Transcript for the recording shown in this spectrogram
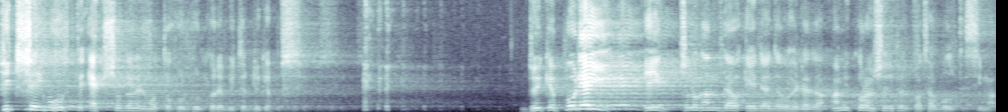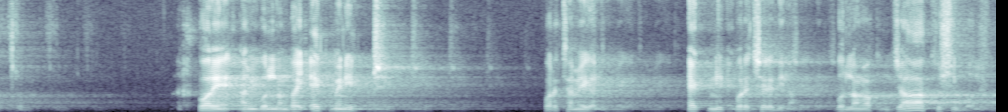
ঠিক সেই মুহূর্তে একশো জনের মতো হুড় করে ভিতর ঢুকে পড়ছি। ঢুকে পড়েই এই স্লোগান দাও, এটা দাও এটা দাও। আমি কোরআন শরীফের কথা বলতেছি মাত্র। পরে আমি বললাম, ভাই, এক মিনিট। পরে থামে গেল। এক মিনিট পরে ছেড়ে দিলাম। বললাম, আপনি যা খুশি বলেন।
